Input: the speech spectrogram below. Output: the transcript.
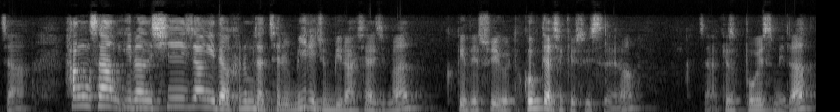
자, 항상 이런 시장에 대한 흐름 자체를 미리 준비를 하셔야지만 그게 내 수익을 더 극대화시킬 수 있어요. 자, 계속 보겠습니다.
